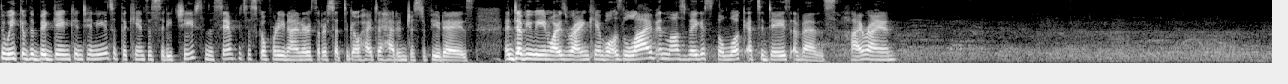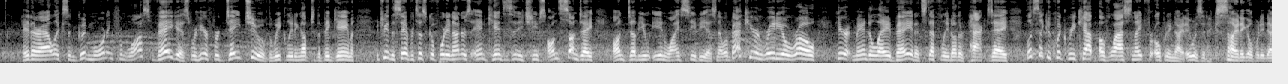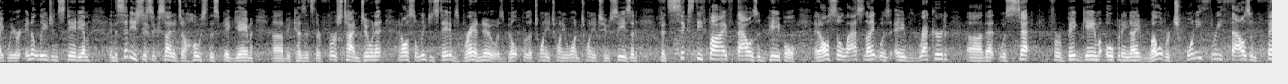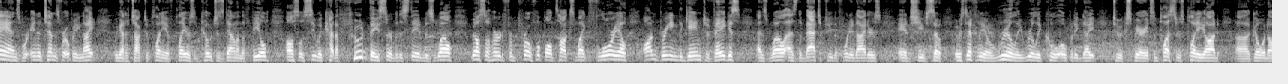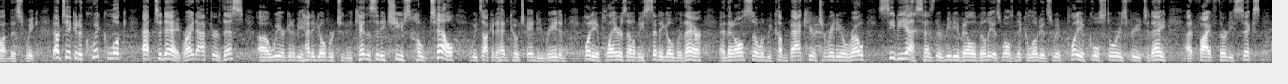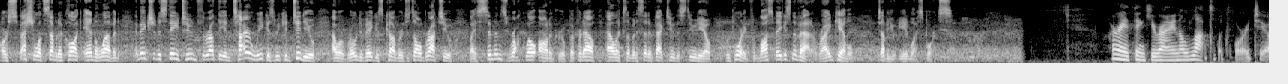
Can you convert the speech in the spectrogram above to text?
The week of the big game continues with the Kansas City Chiefs and the San Francisco 49ers that are set to go head to head in just a few days. And WENY's Ryan Campbell is live in Las Vegas with a look at today's events. Hi, Ryan. Hey there, Alex, and good morning from Las Vegas. We're here for day two of the week leading up to the big game between the San Francisco 49ers and Kansas City Chiefs on Sunday on WENY CBS. Now, we're back here in Radio Row here at Mandalay Bay, and it's definitely another packed day. Let's take a quick recap of last night for opening night. It was an exciting opening night. We were in Allegiant Stadium, and the city's just excited to host this big game uh, because it's their first time doing it. And also, Allegiant Stadium's brand new. It was built for the 2021 22 season, fits 65,000 people. And also, last night was a record uh, that was set for big game opening night. Well over 23,000 fans were in attendance for opening night. We got to talk to plenty of players and coaches down on the field. Also see what kind of food they serve at the stadium as well. We also heard from Pro Football Talk's Mike Florio on bringing the game to Vegas, as well as the matchup between the 49ers and Chiefs. So it was definitely a really, really cool opening night to experience. And plus, there's plenty on uh, going on this week. Now, taking a quick look at today. Right after this, uh, we are going to be heading over to the Kansas City Chiefs Hotel. We'll be talking to head coach Andy Reid and plenty of players that'll be sitting over there. And then also when we come back here to Radio Row, CBS has their media availability as well as Nickelodeon. So we have plenty of cool stories for you today at 536, our special at 7 o'clock and 11. And make sure to stay tuned throughout the entire week as we continue our Road to Vegas coverage. It's all brought to you by Simmons Rockwell Auto Group. But for now, Alex, I'm going to send it back to the studio. Reporting from Las Vegas, Nevada, Ryan Campbell, WENY Sports. All right, thank you, Ryan. A lot to look forward to.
